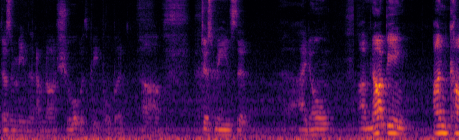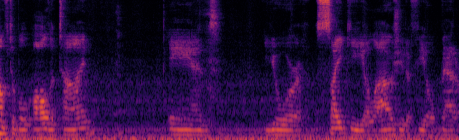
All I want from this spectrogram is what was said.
Doesn't mean that I'm not short with people, but um, just means that I don't, I'm not being uncomfortable all the time. And your psyche allows you to feel better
